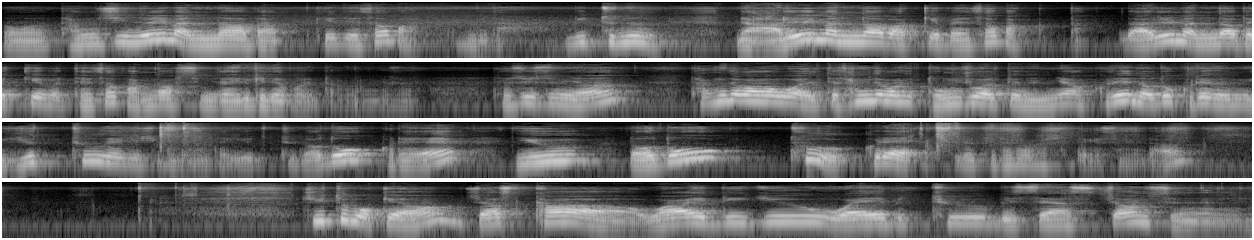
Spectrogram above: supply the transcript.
어, 당신을 만나 뵙게 돼서 바쁩니다. 미투는 나를 만나 뵙게 돼서 바, 나를 만나 뵙게 돼서 반갑습니다. 이렇게 돼 버린다고. 그래서 될 수 있으면 상대방하고 할 때 상대방 동조할 때는요. 그래 너도 그래 그러면 you too 해주시면 됩니다. too 너도 그래 you 너도 too 그래 이렇게 생각하시면 되겠습니다. G2 볼게요. Jessica, why did you wave to Mrs. Johnson?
